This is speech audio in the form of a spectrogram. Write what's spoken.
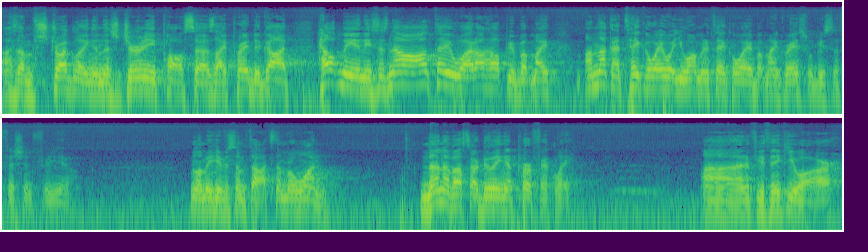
as I'm struggling in this journey, Paul says, I prayed to God, help me. And he says, No, I'll tell you what, I'll help you, but my, I'm not going to take away what you want me to take away, but my grace will be sufficient for you. Let me give you some thoughts. Number one, none of us are doing it perfectly. Uh, and if you think you are,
